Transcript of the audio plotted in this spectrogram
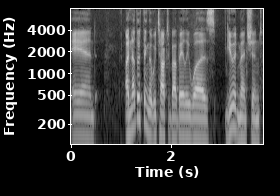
And another thing that we talked about, Bailey, was you had mentioned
